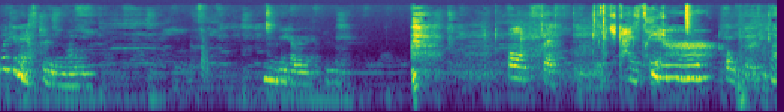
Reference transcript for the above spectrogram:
like an afternoon. Maybe have an afternoon. Old 50. Catch you guys later. Old 35.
